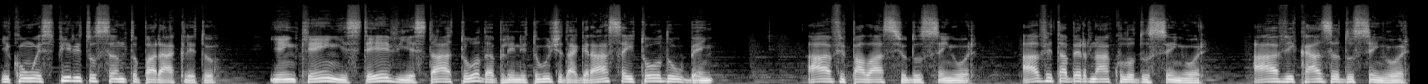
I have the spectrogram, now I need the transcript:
e com o Espírito Santo Paráclito, e em quem esteve e está toda a plenitude da graça e todo o bem. Ave Palácio do Senhor, Ave Tabernáculo do Senhor, Ave Casa do Senhor,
